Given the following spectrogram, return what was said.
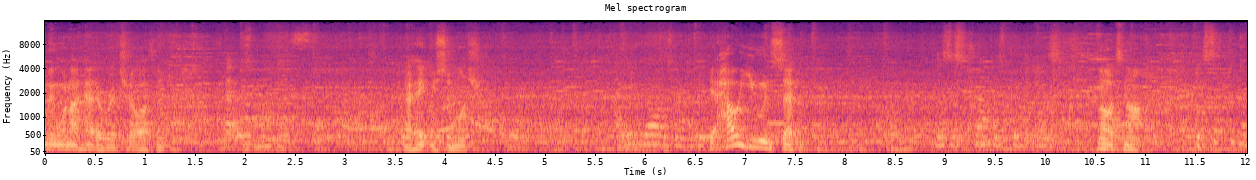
me when I had a red shell, I think. That was me. I hate you so much. I didn't know I was going to Yeah, how are you in second? Because this track is pretty easy. No, it's not. Except for the.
